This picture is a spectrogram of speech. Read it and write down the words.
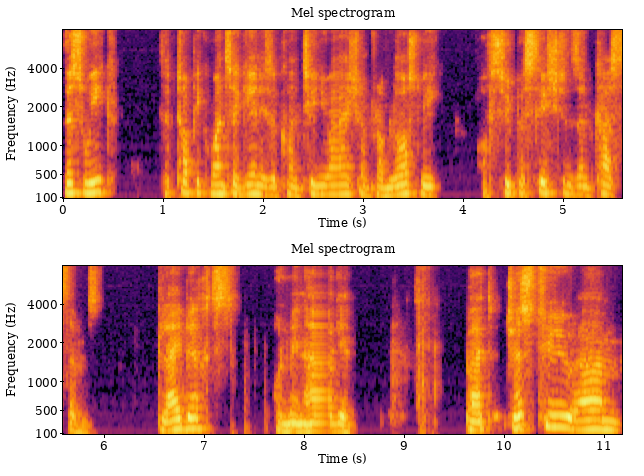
This week, the topic once again is a continuation from last week of superstitions and customs, Gleiberts und Menhage. But just to um,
